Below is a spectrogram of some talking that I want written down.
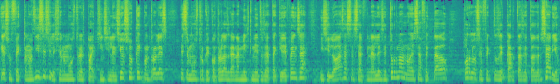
que su efecto nos dice, selecciona un monstruo espadachín silencioso que controles, ese monstruo que controlas gana 1500 de ataque y defensa, y si lo haces hasta el final de ese turno no es afectado por los efectos de cartas de tu adversario.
